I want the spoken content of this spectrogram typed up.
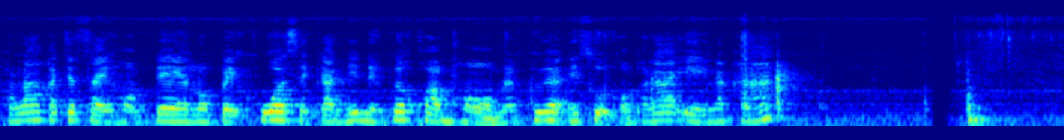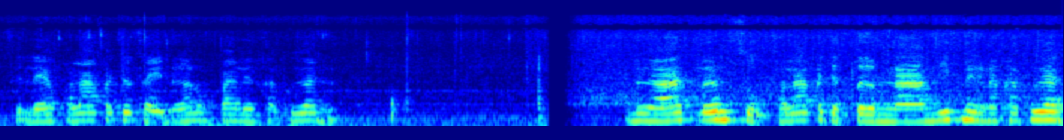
พอล่าก็จะใส่หอมแดงลงไปคั่วใส่กันนิดหนึ่งเพื่อความหอมนะเพื่อนนี่สูตรของพอล่าเองนะคะ เสร็จแล้วพอล่าก็จะใส่เนื้อลงไปเลยค่ะเพื่อน เนื้อเริ่มสุกพอลล่าก็จะเติมน้ำนิดนึงนะคะ เพื่อน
